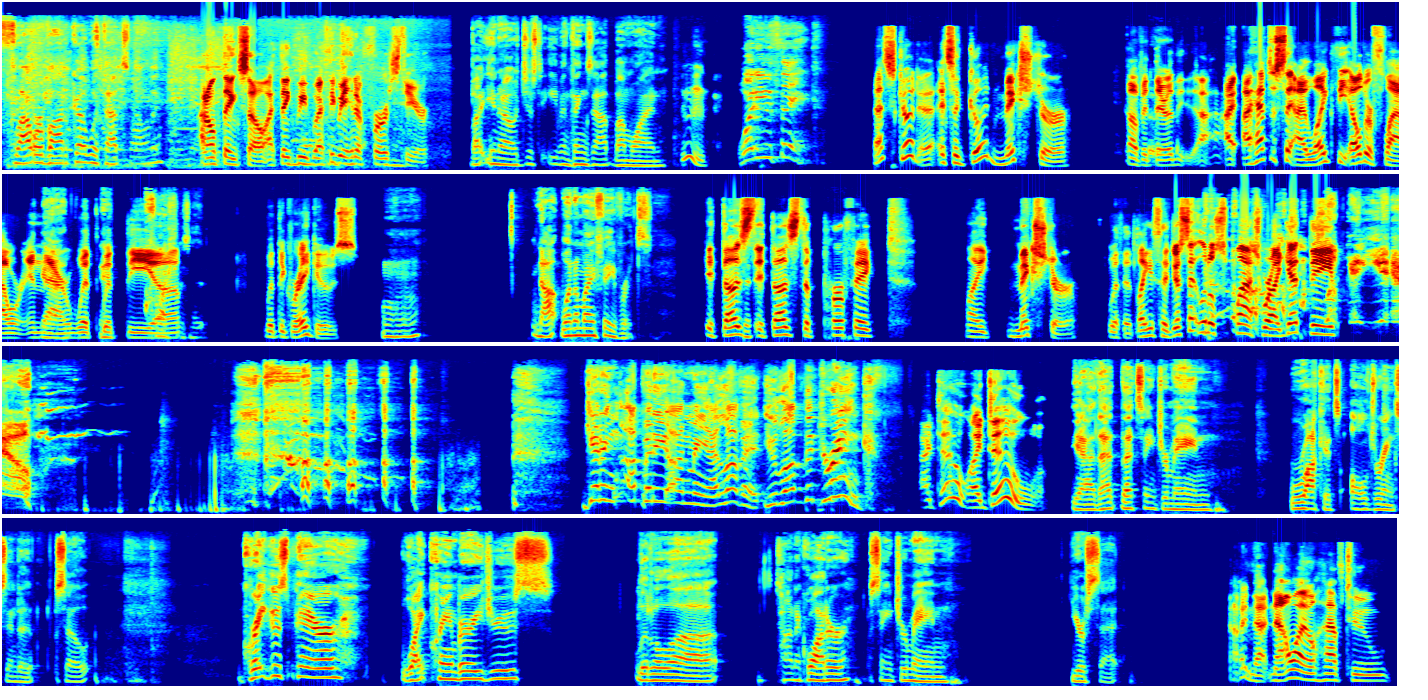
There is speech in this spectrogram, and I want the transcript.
flower vodka with that song? I don't think so. I think we I think we hit a first here. But you know, just to even things out, bum wine. Hmm. What do you think? That's good. It's a good mixture of it there. The- I, I have to say I like the elderflower in Yeah, there with with the uh, with the gray goose. Mhm. Not one of my favorites. It does it does the perfect like mixture with it. Like I said, just that little splash where I get the Look at you. Getting uppity on me. I love it. You love the drink. I do, I do. Yeah, that that Saint Germain rockets all drinks into so Grey Goose pear, white cranberry juice, little uh tonic water, Saint Germain. You're set. I, now I'll have to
